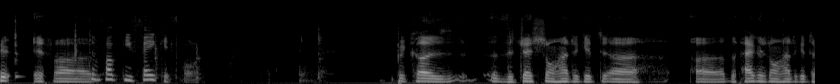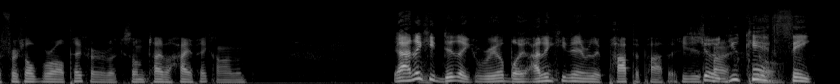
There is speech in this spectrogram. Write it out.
here, if uh, What the fuck you fake it for? because the Jets don't have to get uh, uh, the Packers don't have to get the first overall pick or like some type of high pick on them. Yeah, I think he did like real, but I think he didn't really pop it, pop it. He just Dude, kinda- you can't No. fake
